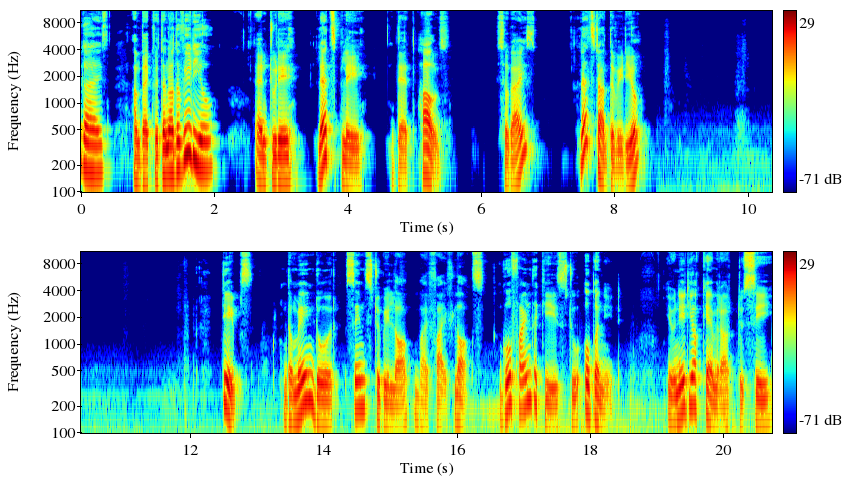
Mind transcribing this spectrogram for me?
guys, I'm back with another video and today let's play Death House. So guys, let's start the video. Tips The main door seems to be locked by 5 locks. Go find the keys to open it. You need your camera to see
